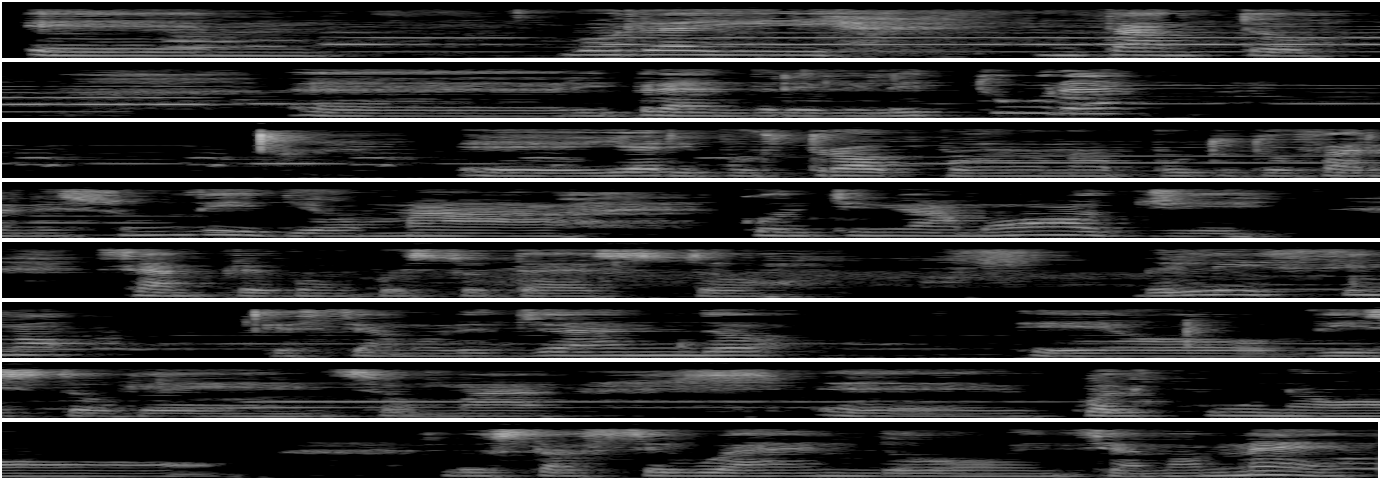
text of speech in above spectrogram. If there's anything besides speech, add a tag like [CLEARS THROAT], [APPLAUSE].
E ehm, vorrei intanto eh, riprendere le letture. E ieri purtroppo non ho potuto fare nessun video, ma continuiamo oggi sempre con questo testo bellissimo che stiamo leggendo e ho visto che insomma eh, qualcuno lo sta seguendo insieme a me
